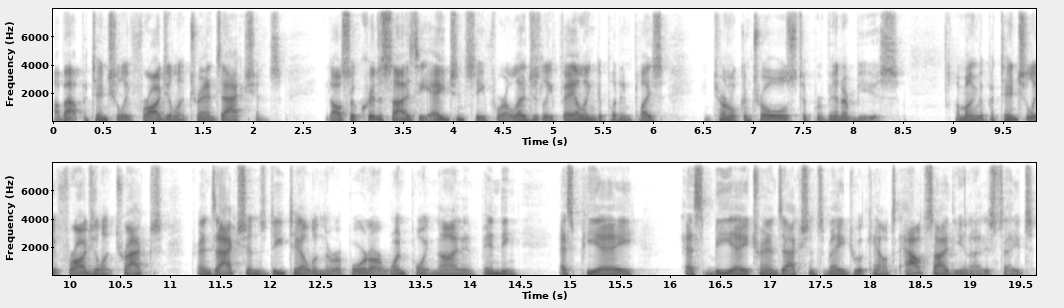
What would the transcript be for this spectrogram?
about potentially fraudulent transactions. It also criticized the agency for allegedly failing to put in place internal controls to prevent abuse. Among the potentially fraudulent tracks, transactions detailed in the report are 1.9 in pending SPA SBA transactions made to accounts outside the United States,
